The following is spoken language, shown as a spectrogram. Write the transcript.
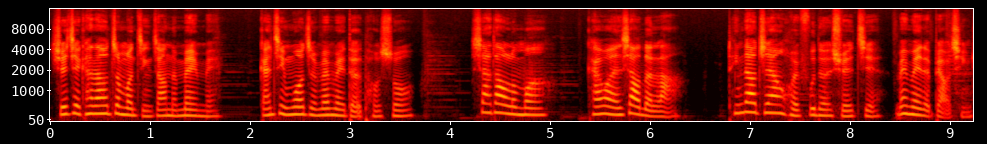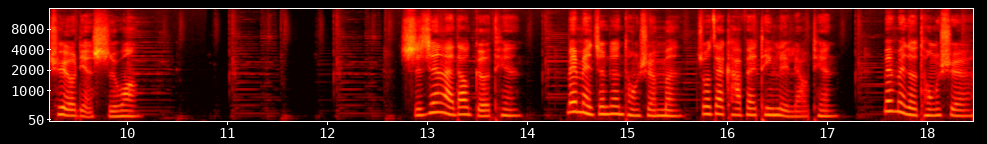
学姐看到这么紧张的妹妹，赶紧摸着妹妹的头说：“吓到了吗？开玩笑的啦。”听到这样回复的学姐，妹妹的表情却有点失望。时间来到隔天，妹妹正跟同学们坐在咖啡厅里聊天。妹妹的同学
